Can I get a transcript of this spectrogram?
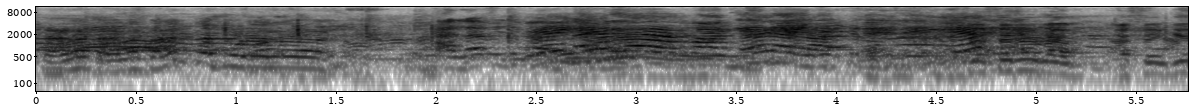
त्याला त्याला काय त्या पोराला? असं सरळ राहा. असं घे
